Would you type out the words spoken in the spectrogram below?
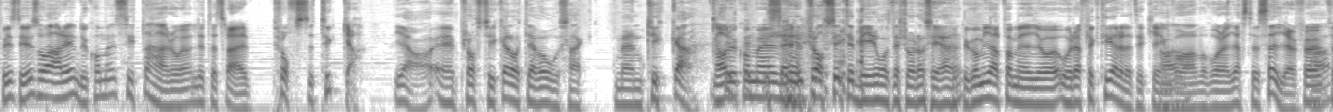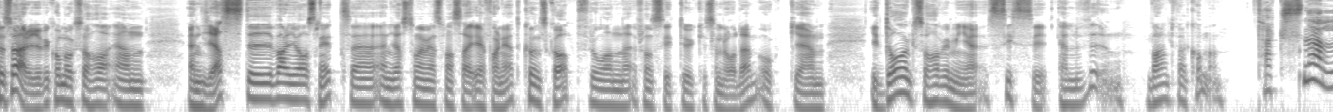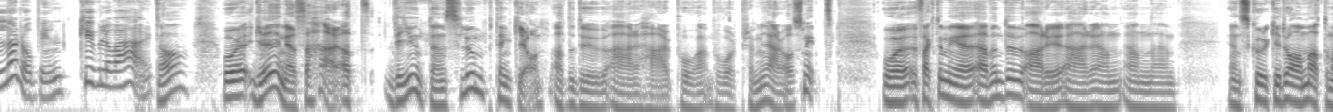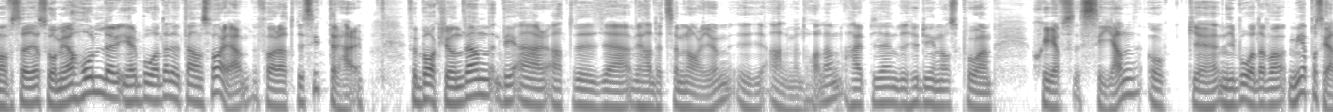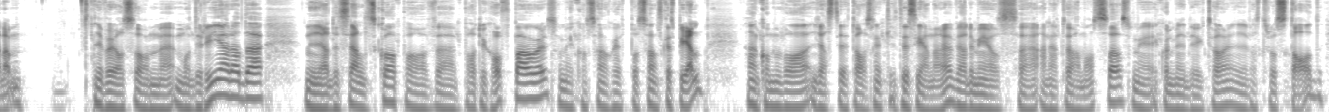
För visst är det så Ari, du kommer sitta här och lite sådär proffstycka. Ja, eh, proffstycka låter jag vara osagt men tycka. Ja, du kommer... Sen hur proffsigt det blir återstår att se. Du kommer hjälpa mig att reflektera lite kring ja. vad, vad, våra gäster säger. För, ja. för Sverige, vi kommer också ha en en gäst i varje avsnitt. Eh, en gäst som har med sig massa erfarenhet, kunskap från, från sitt yrkesområde. Och eh, idag så har vi med Sissi Elvin. Varmt välkommen! Tack snälla Robin, kul att vara här. Ja, och grejen är så här att det är ju inte en slump tänker jag att du är här på, på vårt premiäravsnitt. Och faktum är, även du Ari är en, en eh, en skurk i dramat om man får säga så, men jag håller er båda lite ansvariga för att vi sitter här. För bakgrunden det är att vi, eh, vi hade ett seminarium i Almedalen, Hypegen. vi hyrde in oss på chefsscen och eh, ni båda var med på scenen. Det var jag som eh, modererade, ni hade sällskap av eh, Patrik Hoffbauer som är koncernchef på Svenska Spel. Han kommer vara gäst i ett avsnitt lite senare. Vi hade med oss Anette Ömossa som är ekonomidirektör i Västerås stad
